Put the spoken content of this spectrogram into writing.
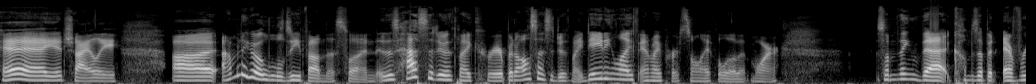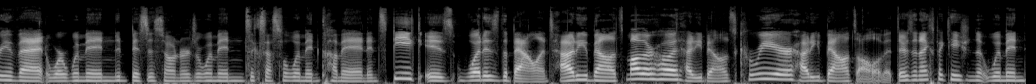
Hey, it's Shiley. Uh, I'm going to go a little deep on this one. This has to do with my career, but also has to do with my dating life and my personal life a little bit more something that comes up at every event where women business owners or women successful women come in and speak is what is the balance? How do you balance motherhood? How do you balance career? How do you balance all of it? There's an expectation that women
